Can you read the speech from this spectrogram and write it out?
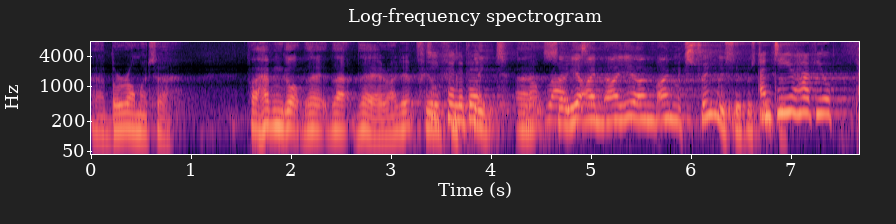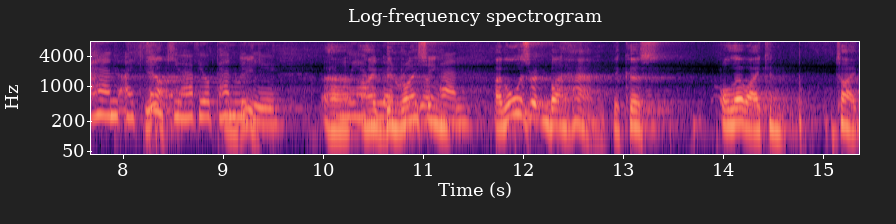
uh, barometer. If I haven't got that, that there, I don't feel you feel a bit complete. Uh, not So yeah, I'm, I, yeah I'm, I'm extremely superstitious. And do you have your pen? I think Yeah, you have your pen with indeed. you. Uh, Can we have a I've been writing. I've always written by hand because, although I can type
